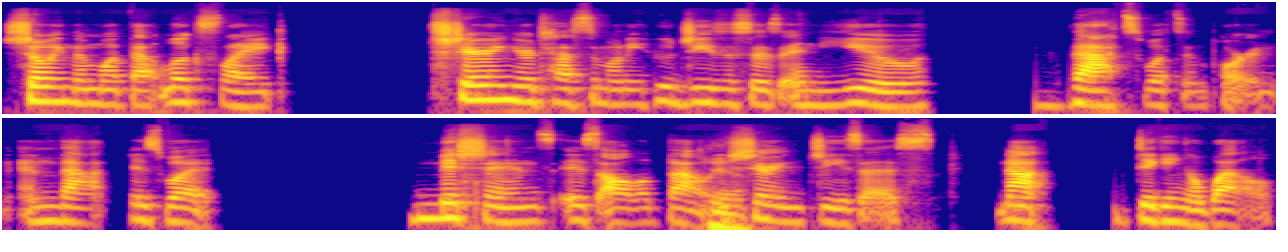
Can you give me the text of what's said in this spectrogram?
showing them what that looks like, sharing your testimony, who Jesus is in you. That's what's important. And that is what missions is all about, yeah. is sharing Jesus, not digging a well.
